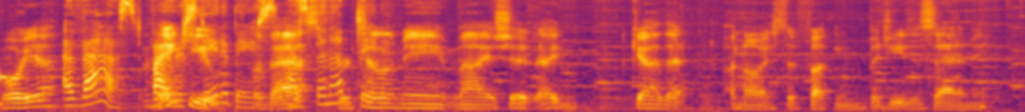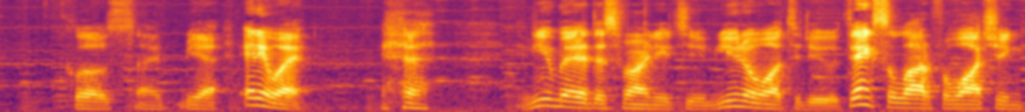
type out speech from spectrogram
for you. A vast Thank virus you, database has Avast, been for updated. telling me my shit. I, God, that annoys the fucking bejesus out of me. Close. I, yeah. Anyway, if you made it this far on YouTube, you know what to do. Thanks a lot for watching,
